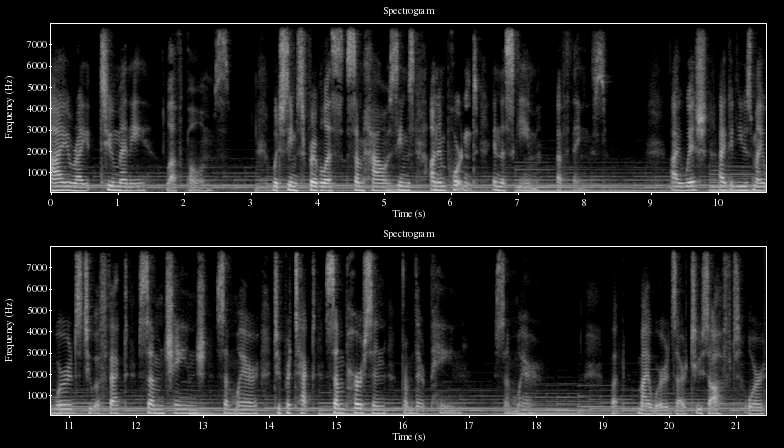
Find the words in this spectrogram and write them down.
I write too many love poems, which seems frivolous somehow, seems unimportant in the scheme of things. I wish I could use my words to effect some change somewhere, to protect some person from their pain somewhere. But my words are too soft or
